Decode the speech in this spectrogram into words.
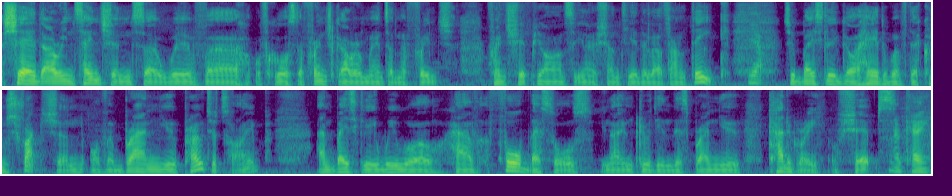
shared our intentions uh, with, of course, the French government and the French French shipyards, you know, Chantiers de l'Atlantique, yeah. to basically go ahead with the construction of a brand new prototype and basically we will have four vessels, you know, including this brand new category of ships. Okay.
